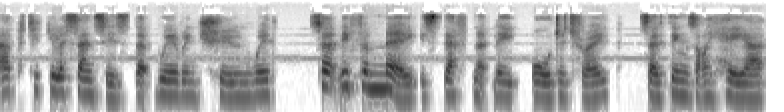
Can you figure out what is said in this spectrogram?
our particular senses that we're in tune with certainly for me, it's definitely auditory. So things I hear,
